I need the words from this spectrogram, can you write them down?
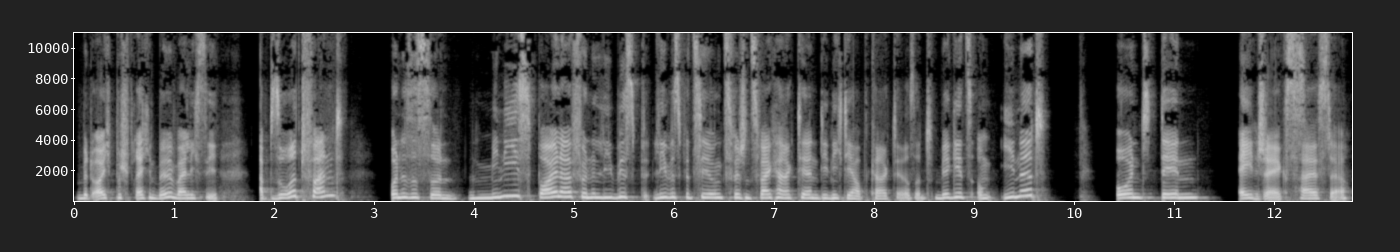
mit euch besprechen will, weil ich sie absurd fand. Und es ist so ein Mini-Spoiler für eine Liebes Liebesbeziehung zwischen zwei Charakteren, die nicht die Hauptcharaktere sind. Mir geht's um Enid und den Ajax heißt er.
